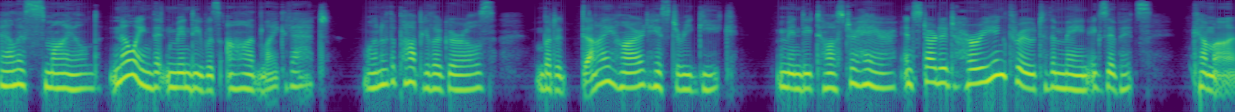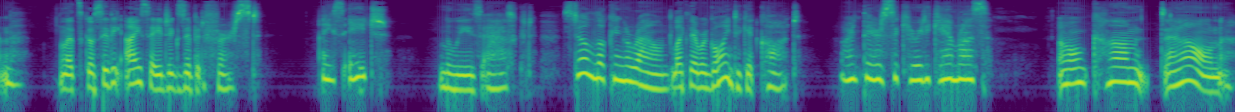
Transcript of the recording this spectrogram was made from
Alice smiled, knowing that Mindy was odd like that. One of the popular girls, but a die-hard history geek. Mindy tossed her hair and started hurrying through to the main exhibits. Come on, let's go see the Ice Age exhibit first. Ice Age? Louise asked, still looking around like they were going to get caught. Aren't there security cameras? Oh, come down,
